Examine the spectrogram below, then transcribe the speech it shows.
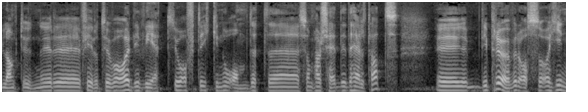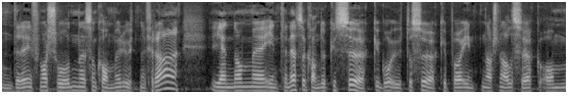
langt under 24 år, de vet jo ofte ikke noe om dette som har skjedd i det hele tatt. Eh, de prøver også å hindre informasjon som kommer utenfra. Gjennom eh, Internett så kan du ikke søke, gå ut og søke på internasjonale søk om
